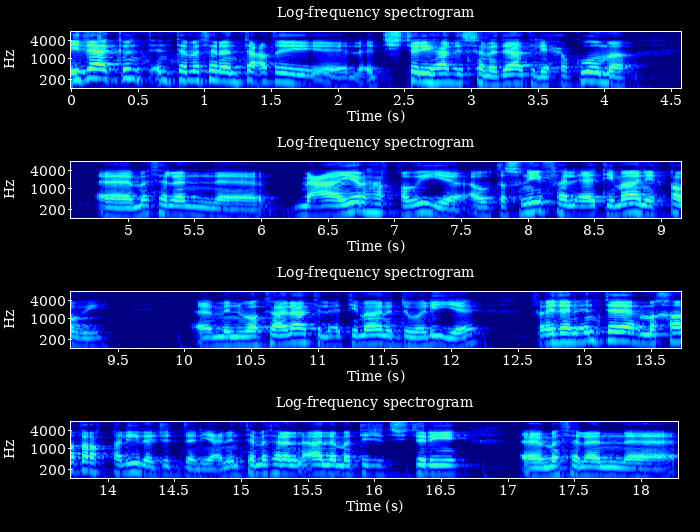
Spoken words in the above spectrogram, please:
إذا كنت أنت مثلا تعطي آه، تشتري هذه السندات لحكومة مثلا معاييرها قوية أو تصنيفها الائتماني قوي من وكالات الائتمان الدولية. فإذا أنت مخاطرك قليلة جدا. يعني أنت مثلا الآن لما تيجي تشتري آه، مثلا آه،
